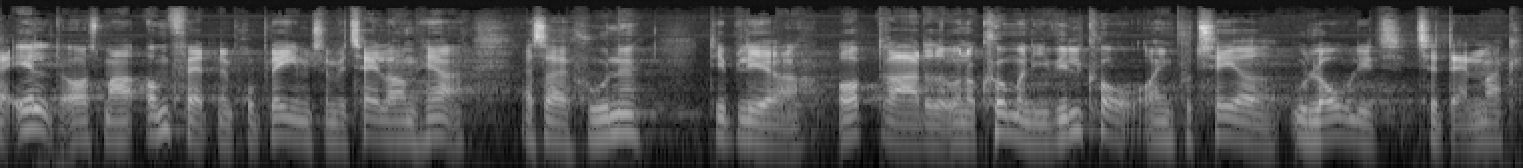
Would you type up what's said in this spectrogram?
reelt og også meget omfattende problem, som vi taler om her. Altså at hunde de bliver opdrettet under kummerlige vilkår og importeret ulovligt til Danmark.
